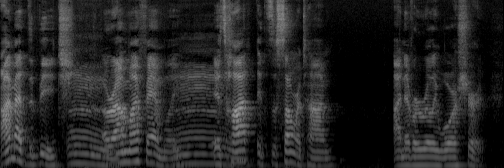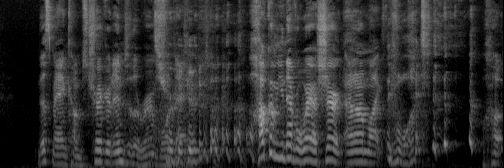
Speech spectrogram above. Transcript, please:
I'm at the beach Mm. around my family. It's Mm. hot. It's the summertime. I never really wore a shirt. This man comes triggered into the room one day. How come you never wear a shirt? And I'm like, what?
